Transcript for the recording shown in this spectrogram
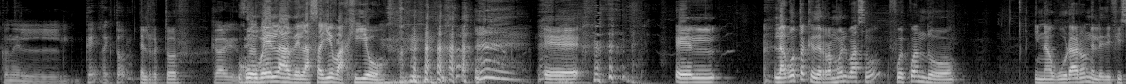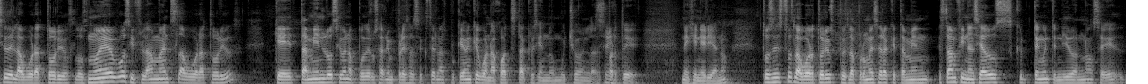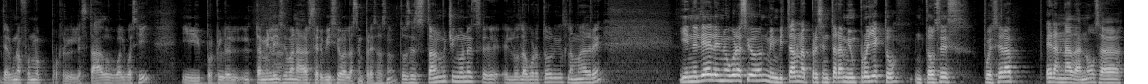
con el. ¿qué? ¿Rector? El rector Govela de la Salle Bajío. Eh, el- la gota que derramó el vaso fue cuando inauguraron el edificio de laboratorios, los nuevos y flamantes laboratorios, que también los iban a poder usar empresas externas, porque ya ven que Guanajuato está creciendo mucho en la Sí. parte de ingeniería, ¿no? Entonces estos laboratorios, pues la promesa era que también estaban financiados, tengo entendido, no sé, de alguna forma por el Estado o algo así, y porque le- también les iban a dar servicio a las empresas, ¿no? Entonces estaban muy chingones eh, en los laboratorios, la madre. Y en el día de la inauguración me invitaron a presentar a mí un proyecto, entonces pues era, era nada, ¿no? O sea,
